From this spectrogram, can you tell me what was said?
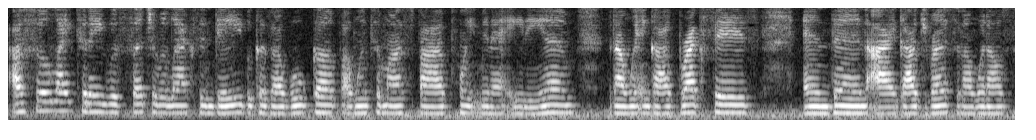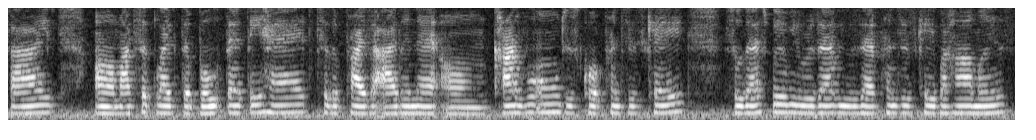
I feel like today was such a relaxing day because I woke up, I went to my spa appointment at 8 a.m. Then I went and got breakfast and then I got dressed and I went outside. Um, I took like the boat that they had to the private island that um, Carnival owns. It's called Princess K. So that's where we was at. We was at Princess K Bahamas.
